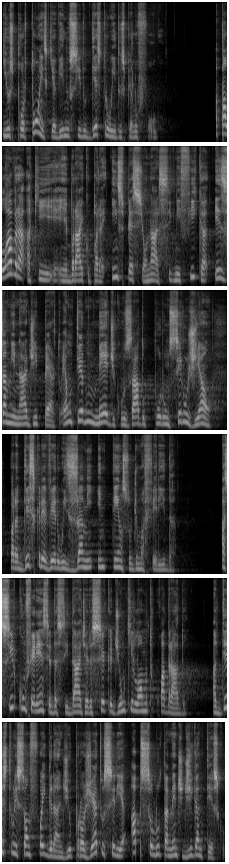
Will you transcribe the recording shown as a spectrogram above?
e os portões que haviam sido destruídos pelo fogo. A palavra aqui em hebraico para inspecionar significa examinar de perto. É um termo médico usado por um cirurgião para descrever o exame intenso de uma ferida. A circunferência da cidade era cerca de um quilômetro quadrado. A destruição foi grande e o projeto seria absolutamente gigantesco.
